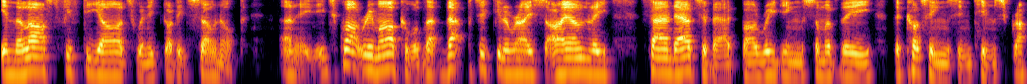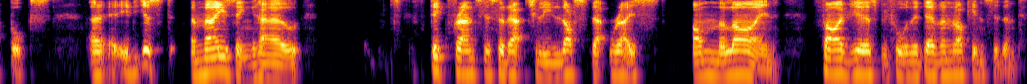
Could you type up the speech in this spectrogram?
in the last 50 yards when it got it sewn up. And it's quite remarkable that that particular race I only found out about by reading some of the, the cuttings in Tim's scrapbooks. Uh, it's just amazing how Dick Francis had actually lost that race on the line five years before the Devon Loch incident.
